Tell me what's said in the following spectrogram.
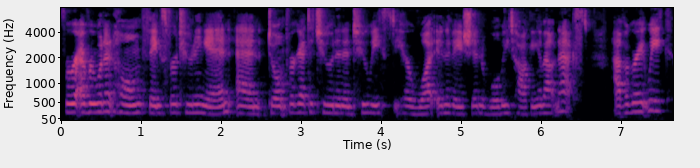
For everyone at home, thanks for tuning in. And don't forget to tune in in two weeks to hear what innovation we'll be talking about next. Have a great week.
